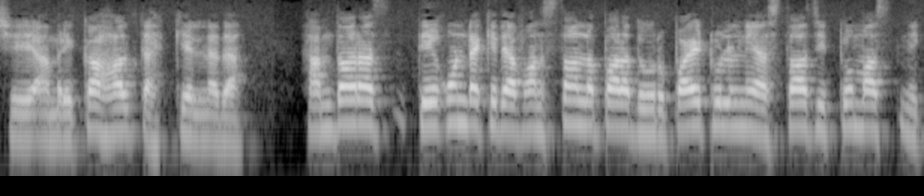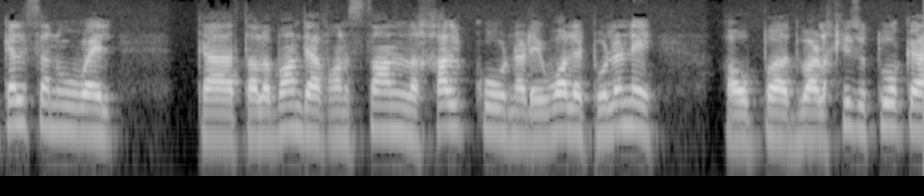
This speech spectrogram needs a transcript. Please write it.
چې امریکا حال تحکیل نه ده همدارز دې غونډه کې د افغانستان لپاره د اروپای ټولنې استاذي توماس نیکلسن وویل که طالبان د افغانستان له خلکو، نړیوالې ټولنې او په دوه اړخیزه توګه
